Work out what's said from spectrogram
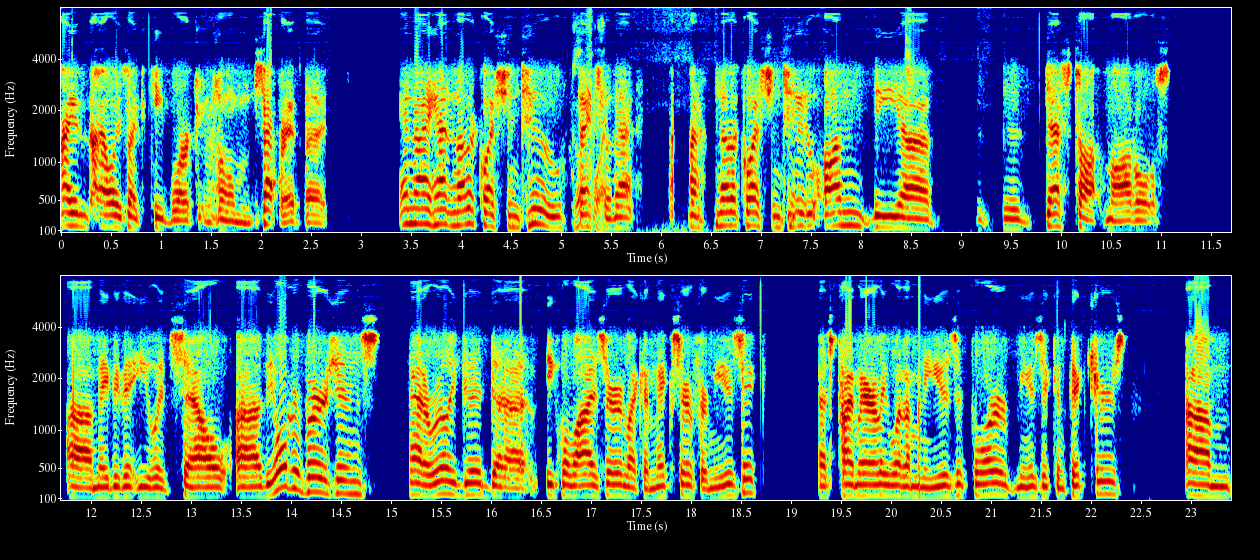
I I always like to keep work and home separate, but and I had another question too. Go Thanks for for, that. Uh, another question too on the uh, the desktop models, uh, maybe that you would sell. Uh, the older versions had a really good uh, equalizer, like a mixer for music. That's primarily what I'm going to use it for, music and pictures. Um,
